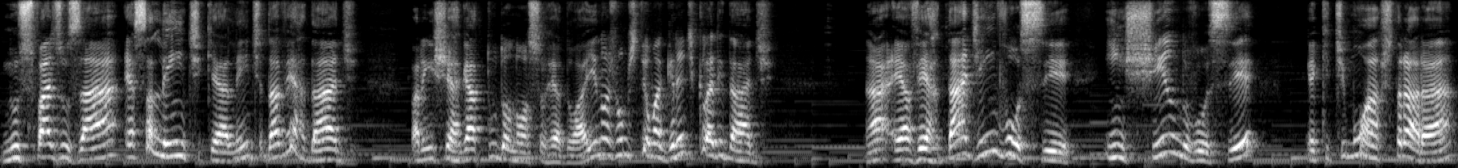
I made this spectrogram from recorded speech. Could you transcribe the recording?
nos faz usar essa lente, que é a lente da verdade, para enxergar tudo ao nosso redor. Aí nós vamos ter uma grande claridade. Né? É a verdade em você, enchendo você, é que te mostrará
